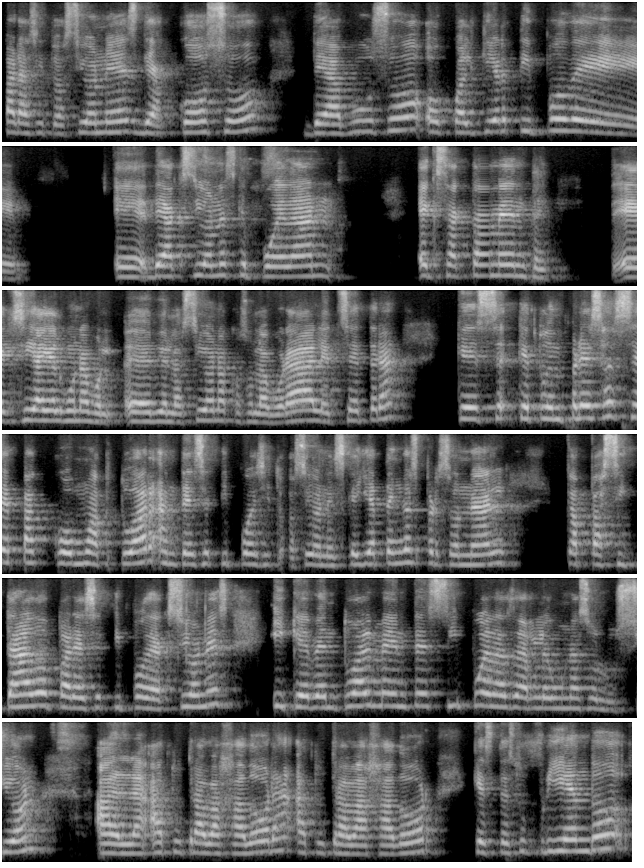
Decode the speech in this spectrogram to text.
para situaciones de acoso, de abuso o cualquier tipo de, eh, de acciones que puedan exactamente, eh, si hay alguna violación, acoso laboral, etcétera, que, que tu empresa sepa cómo actuar ante ese tipo de situaciones, que ya tengas personal capacitado para ese tipo de acciones y que eventualmente sí puedas darle una solución a, tu trabajadora, a tu trabajador que esté sufriendo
